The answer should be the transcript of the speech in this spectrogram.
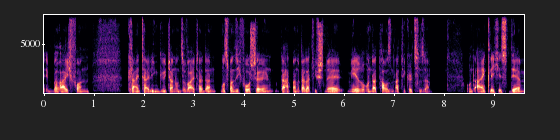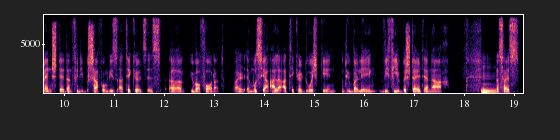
im Bereich von kleinteiligen Gütern und so weiter, dann muss man sich vorstellen, da hat man relativ schnell mehrere hunderttausend Artikel zusammen. Und eigentlich ist der Mensch, der dann für die Beschaffung dieses Artikels ist, äh, überfordert, weil er muss ja alle Artikel durchgehen und überlegen, wie viel bestellt er nach. Mhm. Das heißt,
